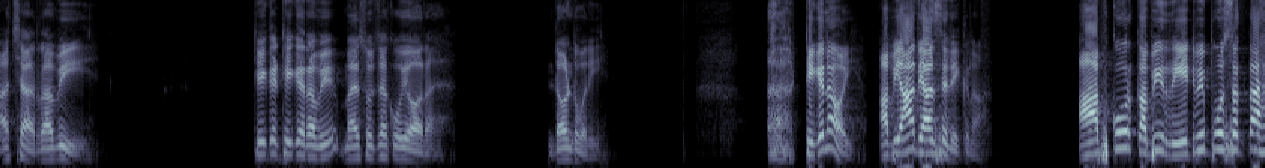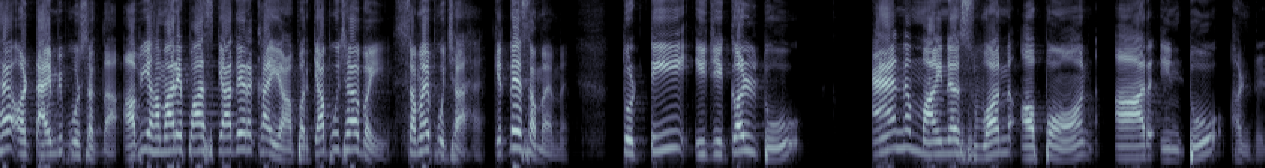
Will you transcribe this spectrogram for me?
अच्छा रवि। ठीक है ठीक है, रवि, मैं सोचा कोई और है। डोंट वरी ठीक है ना भाई? अब यहाँ ध्यान से देखना। आपको कभी रेट भी पूछ सकता है और टाइम भी पूछ सकता है। अभी हमारे पास क्या दे रखा है यहाँ पर? क्या पूछा है भाई? समय पूछा है। कितने समय में? तो T is equal to N minus one upon R into hundred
